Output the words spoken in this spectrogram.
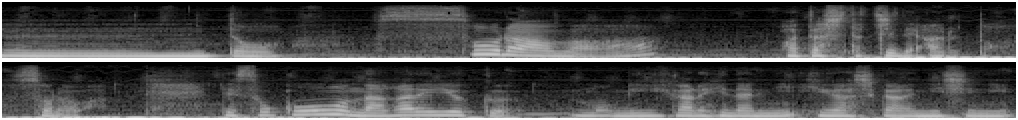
うーんと空は私たちであると空は。でそこを流れゆくもう右から左に東から西に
